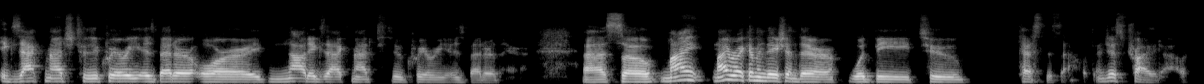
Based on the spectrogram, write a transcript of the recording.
exact match to the query is better or not exact match to query is better there. Uh, so my my recommendation there would be to test this out and just try it out.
